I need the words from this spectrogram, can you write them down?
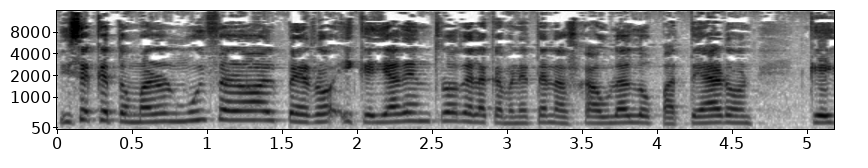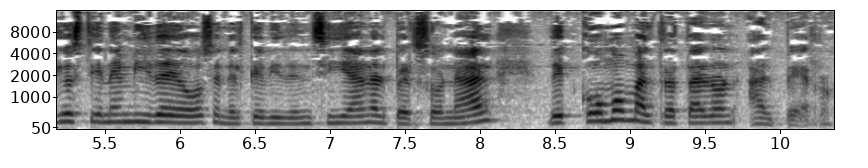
Dice que tomaron muy feo al perro y que ya dentro de la camioneta en las jaulas lo patearon que ellos tienen videos en el que evidencian al personal de cómo maltrataron al perro.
